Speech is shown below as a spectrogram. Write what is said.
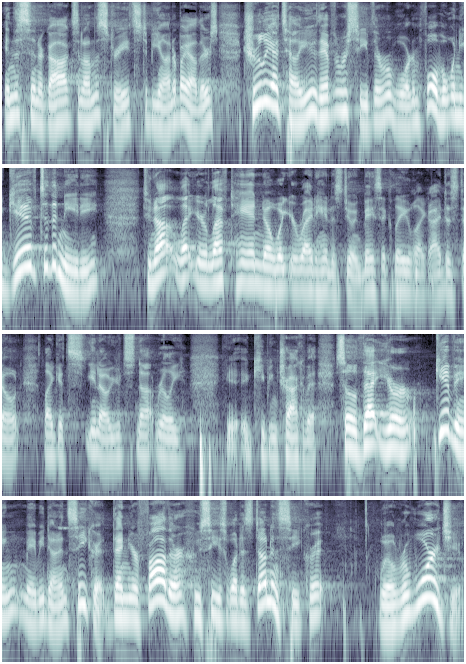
in the synagogues and on the streets to be honored by others. Truly, I tell you, they have received their reward in full. But when you give to the needy, do not let your left hand know what your right hand is doing. Basically, like I just don't, like it's, you know, you're just not really keeping track of it. So that your giving may be done in secret. Then your Father, who sees what is done in secret, will reward you.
